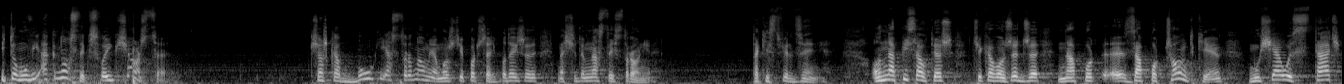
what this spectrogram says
I to mówi agnostyk w swojej książce. Książka Bóg i astronomia, możecie poczytać, bodajże na 17 stronie. Takie stwierdzenie. On napisał też ciekawą rzecz, że na, e, za początkiem musiały stać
